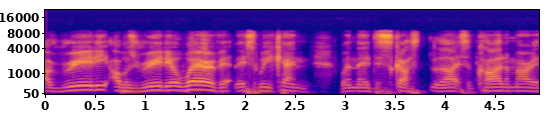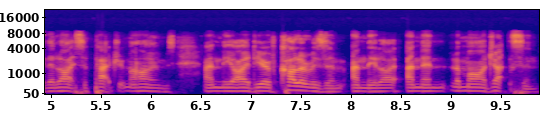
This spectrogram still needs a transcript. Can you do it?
are really I was really aware of it this weekend when they discussed the likes of Kyler Murray, the likes of Patrick Mahomes, and the idea of colorism and the like and then Lamar Jackson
